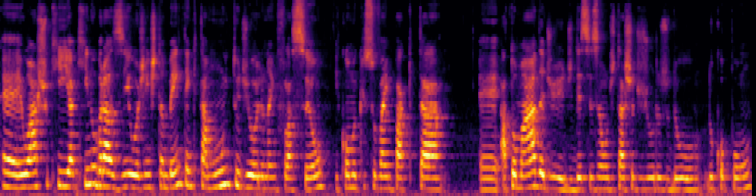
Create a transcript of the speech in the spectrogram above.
É, eu acho que aqui no Brasil a gente também tem que estar tá muito de olho na inflação e como que isso vai impactar é, a tomada de, de, decisão de taxa de juros do, do Copom.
